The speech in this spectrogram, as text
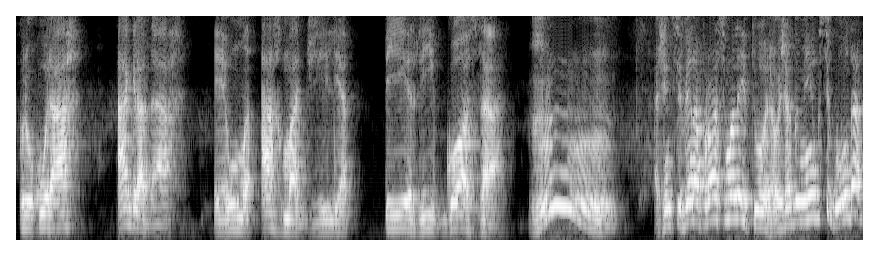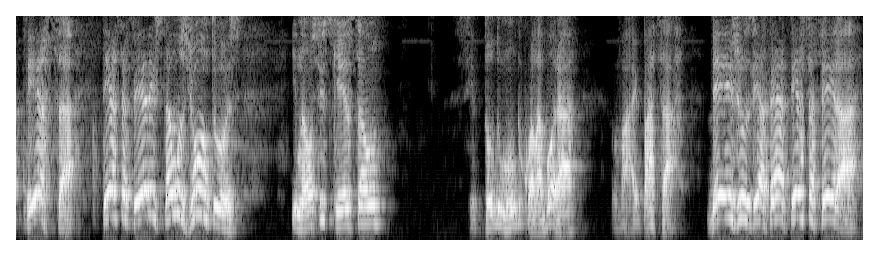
Procurar agradar é uma armadilha perigosa. Hum. A gente se vê na próxima leitura. Hoje é domingo, segunda, terça. Terça-feira estamos juntos. E não se esqueçam, se todo mundo colaborar, vai passar. Beijos e até terça-feira.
